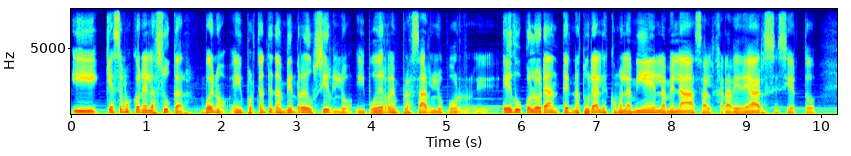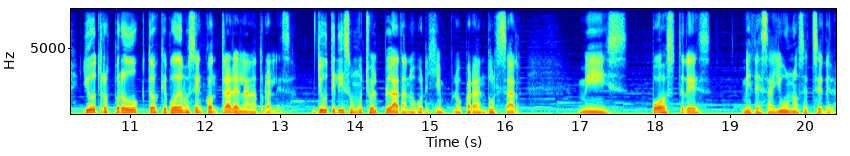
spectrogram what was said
¿Y qué hacemos con el azúcar? Bueno, es importante también reducirlo y poder reemplazarlo por eh, edulcorantes naturales como la miel, la melaza, el jarabe de arce, ¿cierto? Y otros productos que podemos encontrar en la naturaleza. Yo utilizo mucho el plátano, por ejemplo, para endulzar mis postres, mis desayunos, etc.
